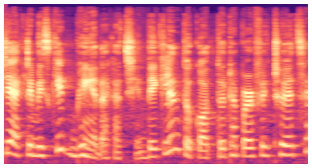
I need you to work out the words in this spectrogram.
যে একটা বিস্কিট ভেঙে দেখাচ্ছি, দেখলেন তো কতটা পারফেক্ট হয়েছে?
